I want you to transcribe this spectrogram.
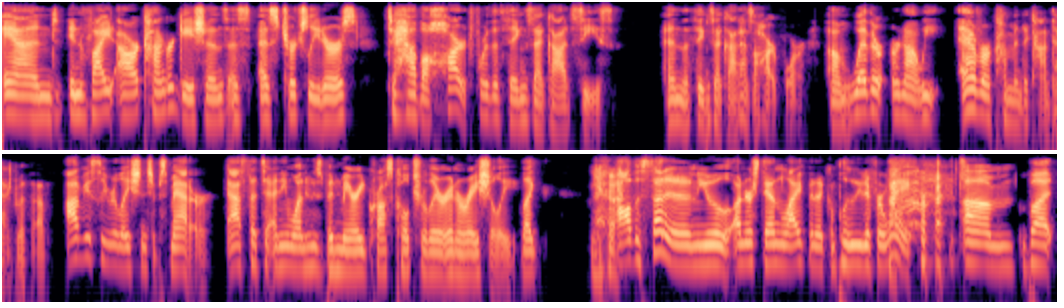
and invite our congregations as, as church leaders to have a heart for the things that God sees and the things that God has a heart for, um, whether or not we ever come into contact with them. Obviously, relationships matter. Ask that to anyone who's been married cross culturally or interracially. Like, all of a sudden, you understand life in a completely different way. right. Um, but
